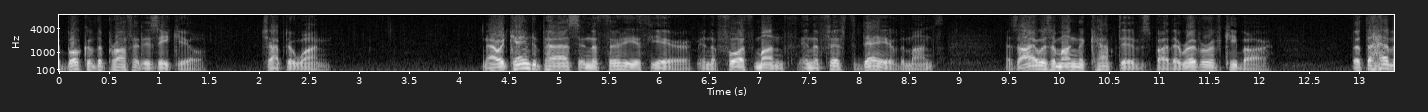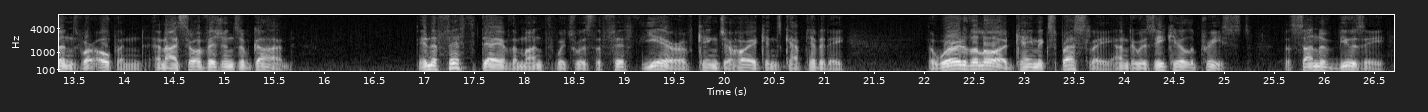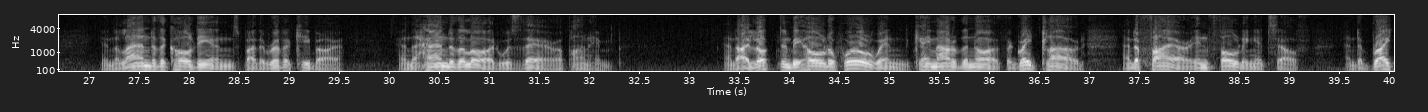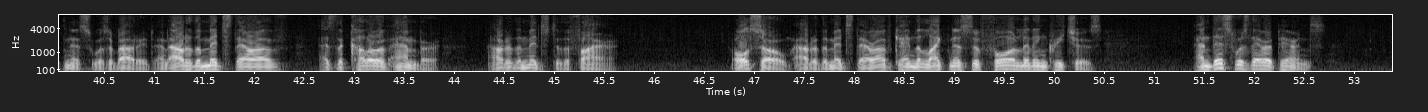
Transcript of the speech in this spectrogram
The book of the prophet Ezekiel, chapter 1. Now it came to pass in the thirtieth year, in the fourth month, in the fifth day of the month, as I was among the captives by the river of Chebar, that the heavens were opened, and I saw visions of God. In the fifth day of the month, which was the fifth year of King Jehoiachin's captivity, the word of the Lord came expressly unto Ezekiel the priest, the son of Buzi, in the land of the Chaldeans by the river Chebar, and the hand of the Lord was there upon him. And I looked, and behold, a whirlwind came out of the north, a great cloud, and a fire enfolding itself, and a brightness was about it, and out of the midst thereof, as the color of amber, out of the midst of the fire. Also out of the midst thereof came the likeness of four living creatures. And this was their appearance.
